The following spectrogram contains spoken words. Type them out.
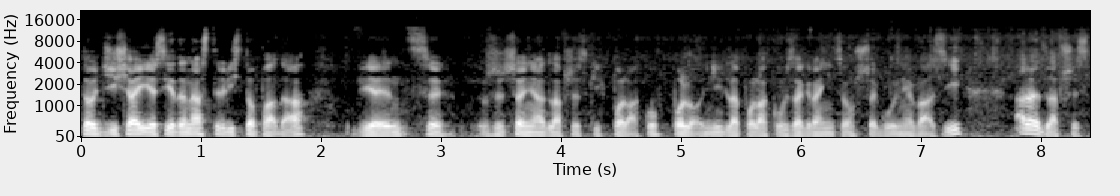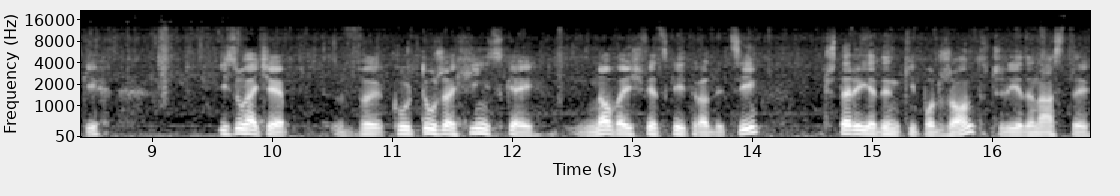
to dzisiaj jest 11 listopada, więc życzenia dla wszystkich Polaków Polonii, dla Polaków za granicą, szczególnie w Azji, ale dla wszystkich. I słuchajcie, w kulturze chińskiej, nowej świeckiej tradycji, cztery jedynki pod rząd, czyli 11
